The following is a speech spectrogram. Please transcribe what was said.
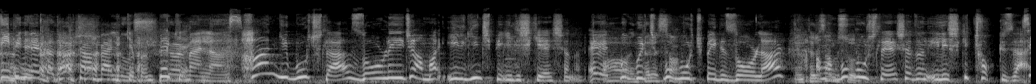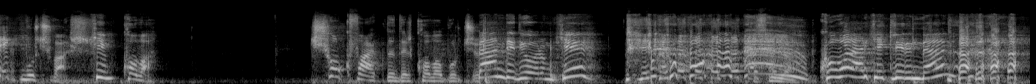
dibine kadar tembellik yaparım. Peki görmen lazım. hangi burçla zorlayıcı ama ilginç bir ilişki yaşanır? Evet Aa, bu burç enteresan. bu burç beni zorlar Enteresan ama bir bu soru. burçla yaşadığın ilişki çok güzel. Tek burç var. Kim? Kova. Çok farklıdır kova burcu. Ben de diyorum ki Bismillah. kova erkeklerinden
